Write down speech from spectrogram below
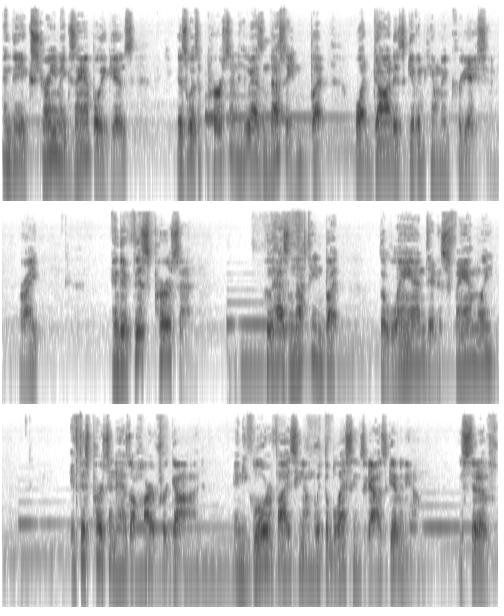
And the extreme example he gives is with a person who has nothing but what God has given him in creation, right? And if this person who has nothing but the land and his family, if this person has a heart for God and he glorifies him with the blessings God's given him, instead of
